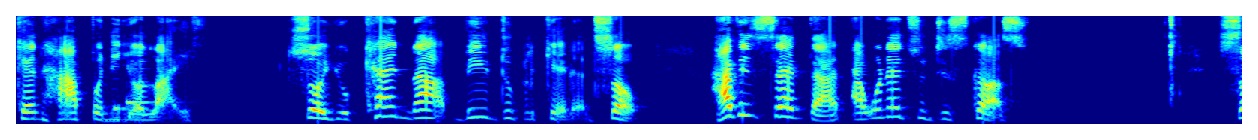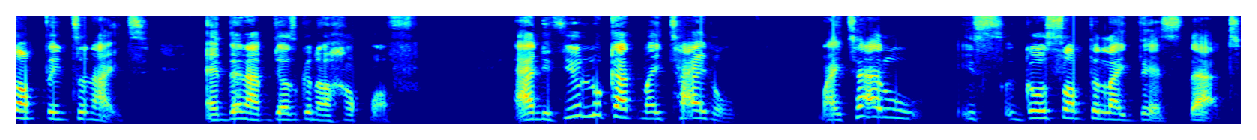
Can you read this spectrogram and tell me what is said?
can happen in your life? So you cannot be duplicated. So, having said that, I wanted to discuss something tonight, and then I'm just gonna hop off. And if you look at my title, my title is goes something like this: that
